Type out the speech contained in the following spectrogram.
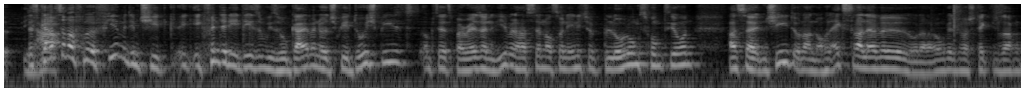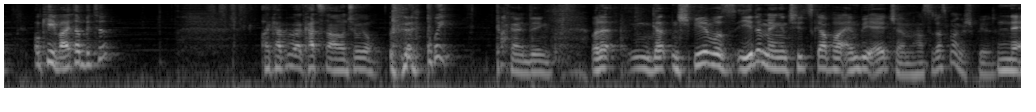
d- Es ja, gab es aber früher viel mit dem Cheat. Ich, ich finde ja die Idee sowieso geil, wenn du das Spiel durchspielst. Ob es jetzt bei Resident Evil hast du ja noch so eine ähnliche Belohnungsfunktion. Hast du halt einen Cheat oder noch ein Extra-Level oder irgendwelche versteckten Sachen. Okay, weiter bitte. Ich habe über Katzenhaare, Entschuldigung. Pui. kein Ding. Oder ein Spiel, wo es jede Menge Cheats gab, war NBA Jam. Hast du das mal gespielt? Nee,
